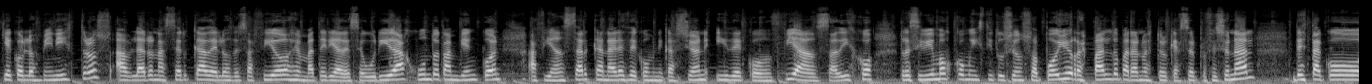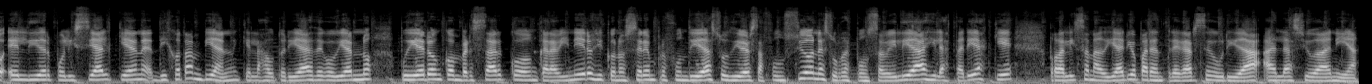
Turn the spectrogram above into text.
que con los ministros hablaron acerca de los desafíos en materia de seguridad, junto también con afianzar canales de comunicación y de confianza. Dijo, recibimos como institución su apoyo y respaldo para nuestro quehacer profesional. Destacó el líder policial, quien dijo también que las autoridades de gobierno pudieron conversar con carabineros y conocer en profundidad sus diversas funciones, sus responsabilidades y las tareas que realizan a diario para entregar seguridad a la ciudadanía.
